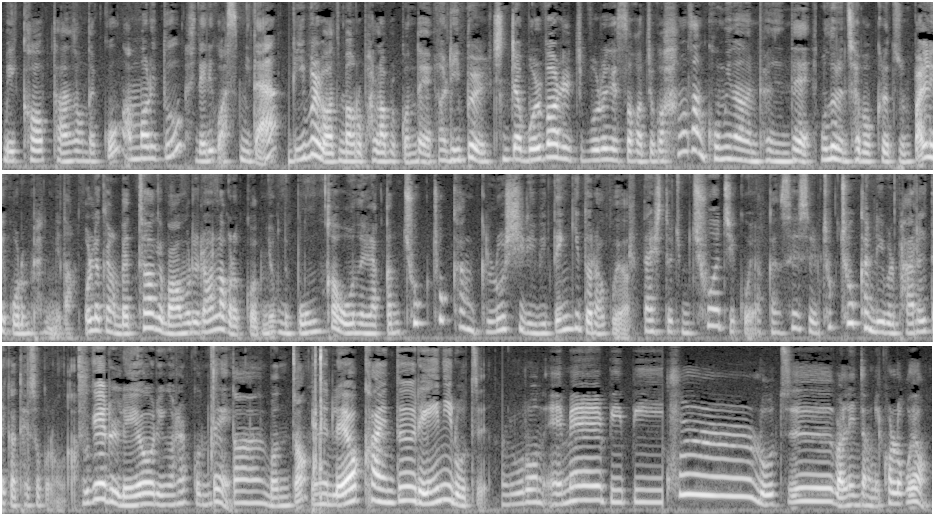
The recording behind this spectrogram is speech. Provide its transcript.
메이크업 다 완성됐고 앞머리도 다시 내리고 왔습니다. lip을 마지막으로 발라볼 건데 아, lip을 진짜 뭘 바를지 모르겠어가지고 항상 고민하는 편인데 오늘은 제법 그래도 좀 빨리 고른 편입니다. 원래 그냥 matte하게 마무리를 하려고 그랬거든요. 근데 뭔가 오늘 약간 촉촉한 glossy lip이 땡기더라고요. 날씨도 좀 추워지고 약간 슬슬 촉촉한 lip을 바를 때가 돼서 그런가. 두 개를 layering을 할 건데 일단 먼저 얘는 레어카인드 rainy rose 이런 MLBB cool rose 말린 장미 컬러고요.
